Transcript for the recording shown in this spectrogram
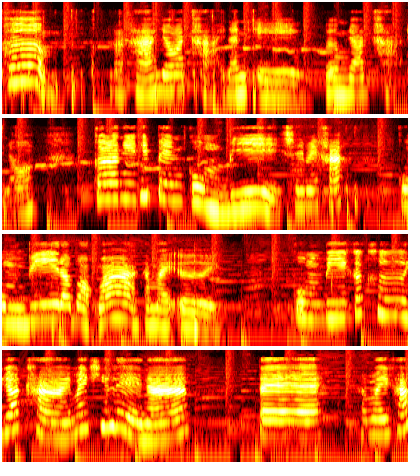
เพิ่ม นะคะ ยอดขายนั่นเอง เพิ่มยอดขายเนาะกรณีที่เป็นกลุ่ม B ใช่ไหมคะกลุ่ม B เราบอกว่าทำไมเอ่ยกลุ่ม B ก็คือยอดขายไม่ขี้เหร่นะ แต่ทำไมคะ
